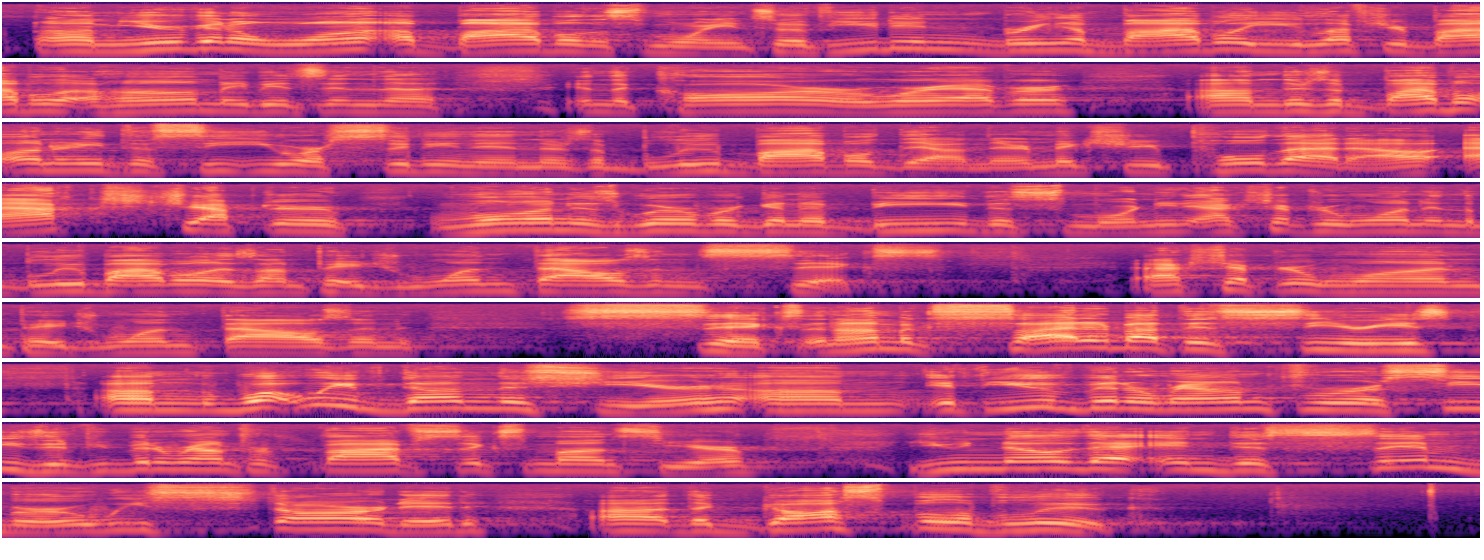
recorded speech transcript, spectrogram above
um, you're going to want a Bible this morning. So if you didn't bring a Bible, you left your Bible at home, maybe it's in the, in the car or wherever, um, there's a Bible underneath the seat you are sitting in. There's a blue Bible down there. Make sure you pull that out. Acts chapter 1 is where we're going to be this morning. Acts chapter 1 in the blue Bible is on page 1006. Acts chapter 1, page 1006. And I'm excited about this series. Um, what we've done this year, um, if you've been around for a season, if you've been around for five, six months here, you know that in December we started uh, the Gospel of Luke.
